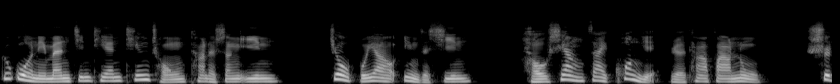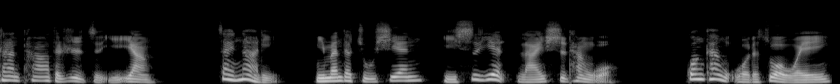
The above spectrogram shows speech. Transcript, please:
如果你们今天听从他的声音，就不要硬着心，好像在旷野惹他发怒、试探他的日子一样。在那里，你们的祖先以试验来试探我，观看我的作为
